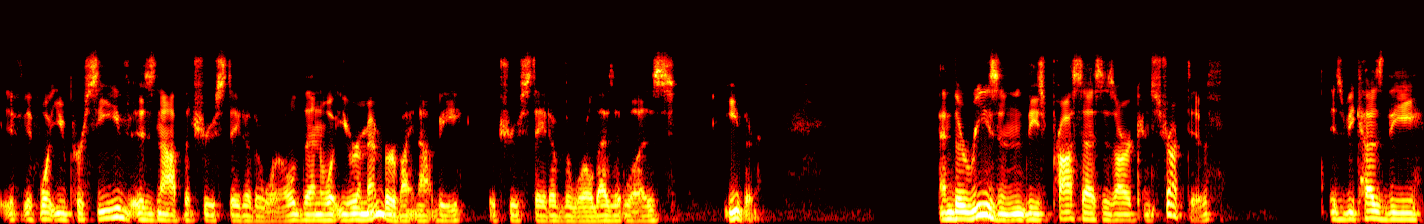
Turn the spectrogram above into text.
if, if what you perceive is not the true state of the world, then what you remember might not be the true state of the world as it was either. And the reason these processes are constructive is because the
